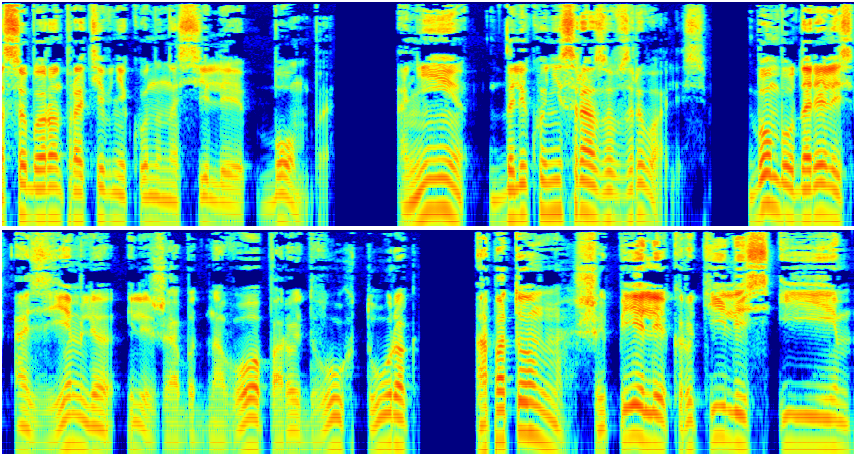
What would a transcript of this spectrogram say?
Особый урон противнику наносили бомбы. Они далеко не сразу взрывались. Бомбы ударялись о землю или же об одного, порой двух турок, А потом шипели, крутились и...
